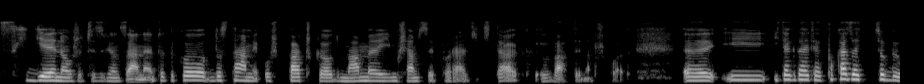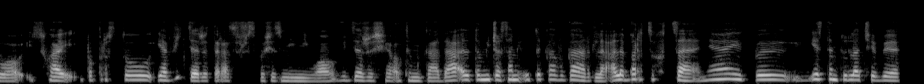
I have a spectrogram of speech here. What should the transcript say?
z higieną rzeczy związane, to tylko dostałam jakąś paczkę od mamy i musiałam sobie poradzić, tak, waty na przykład. E, i, i tak dalej, tak pokazać co było. I słuchaj, po prostu ja widzę, że teraz wszystko się zmieniło, widzę, że się o tym gada, ale to mi czasami utyka w gardle, ale bardzo chcę, nie, jakby jestem tu dla ciebie,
